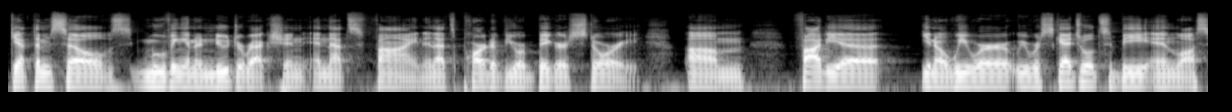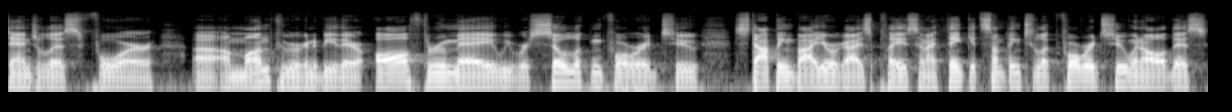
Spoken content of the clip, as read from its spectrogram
get themselves moving in a new direction, and that's fine. And that's part of your bigger story. Um, Fadia you know, we were we were scheduled to be in Los Angeles for uh, a month. We were going to be there all through May. We were so looking forward to stopping by your guys' place, and I think it's something to look forward to when all this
